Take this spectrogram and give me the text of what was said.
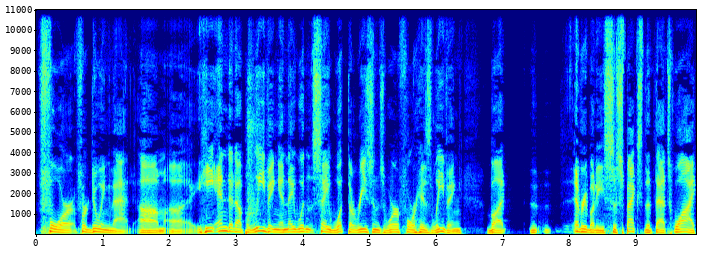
for, for doing that. Um, uh, he ended up leaving and they wouldn't say what the reasons were for his leaving, but everybody suspects that that's why.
